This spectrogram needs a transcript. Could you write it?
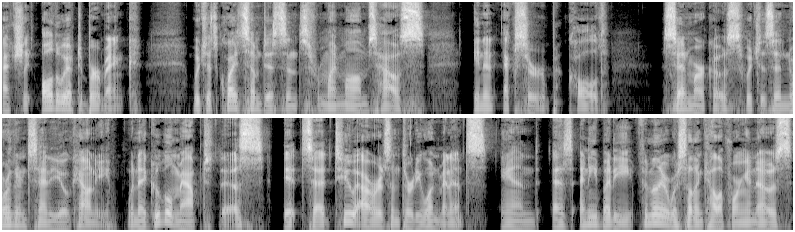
actually all the way up to Burbank which is quite some distance from my mom's house in an exurb called San Marcos, which is in northern San Diego County. When I Google mapped this, it said two hours and 31 minutes. And as anybody familiar with Southern California knows,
